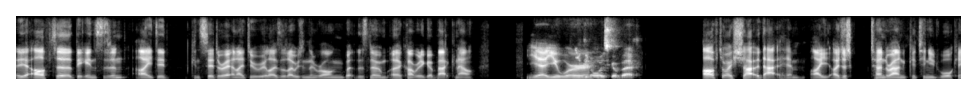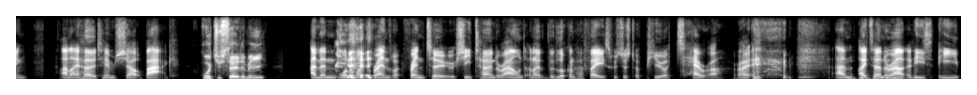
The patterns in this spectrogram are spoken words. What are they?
Yeah, after the incident, I did consider it, and I do realize that I was in the wrong. But there's no, I can't really go back now. Yeah, you were. You can always go back. After I shouted that at him, I, I just turned around and continued walking, and I heard him shout back, "What'd you say to me?" And then one of my friends, my friend two, she turned around, and I, the look on her face was just of pure terror, right? and I turned around, and he's he.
